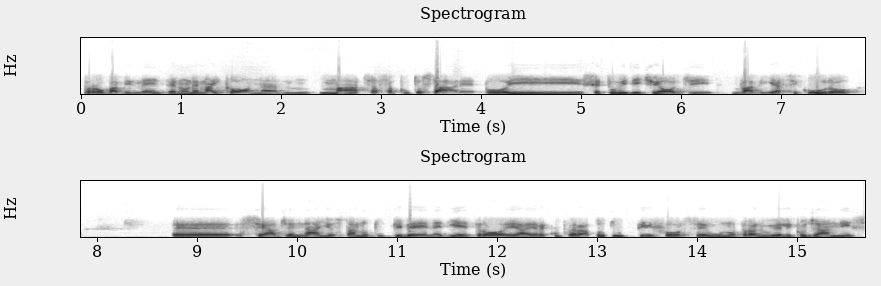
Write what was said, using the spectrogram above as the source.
probabilmente non è mai con, ma ci ha saputo stare. Poi se tu mi dici oggi va via sicuro, eh, se a gennaio stanno tutti bene dietro e hai recuperato tutti, forse uno tra lui e Lico Giannis,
